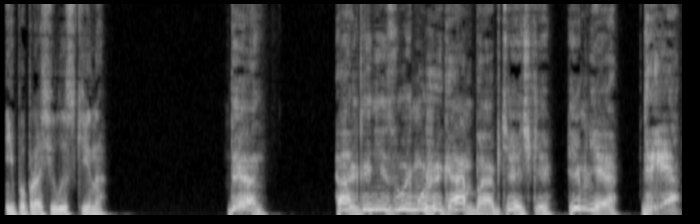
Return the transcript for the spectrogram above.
и попросил Искина. «Дэн, организуй мужикам по аптечке и мне две,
